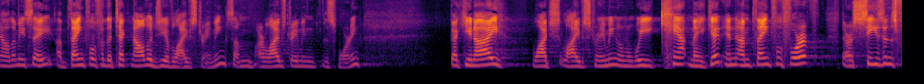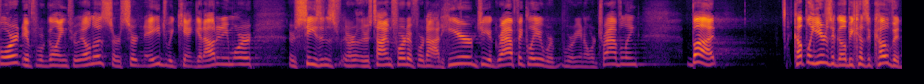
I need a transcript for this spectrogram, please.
Now, let me say, I'm thankful for the technology of live streaming. Some are live streaming this morning. Becky and I watch live streaming when we can't make it, and I'm thankful for it. There are seasons for it. If we're going through illness or a certain age, we can't get out anymore. There's seasons, or there's times for it if we're not here geographically, we're, we're you know, we're traveling. But a couple years ago, because of COVID,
